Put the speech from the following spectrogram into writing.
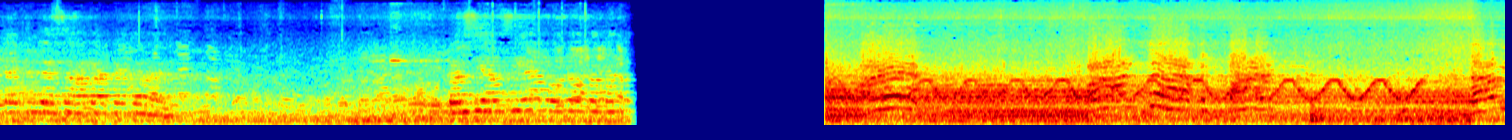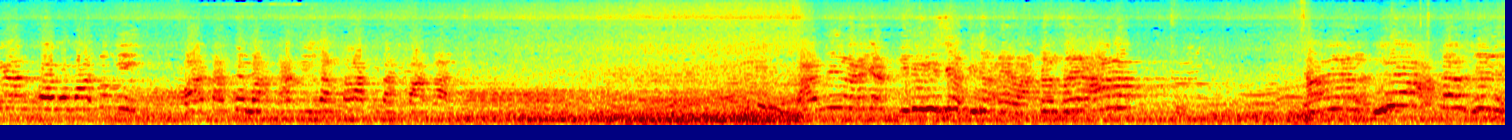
dan juga sahabat veteran. Bersiap-siap untuk teman batas demarkasi yang telah kita sepakat. Kami rakyat Indonesia tidak rela dan saya harap kalian lihat dari sini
